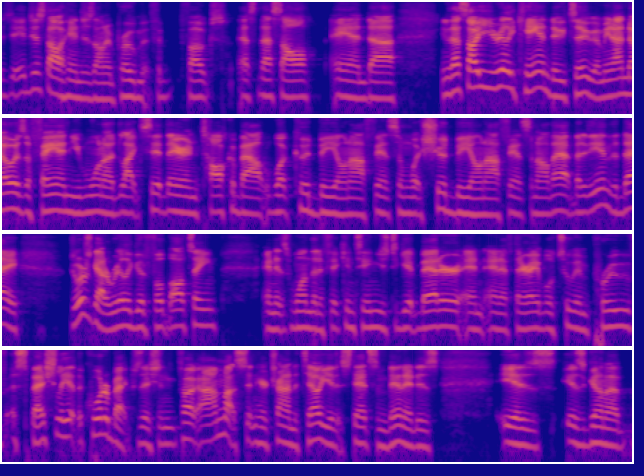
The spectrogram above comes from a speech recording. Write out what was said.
it just all hinges on improvement, folks. That's that's all. And uh, you know that's all you really can do too. I mean, I know as a fan, you want to like sit there and talk about what could be on offense and what should be on offense and all that. But at the end of the day, Georgia's got a really good football team and it's one that if it continues to get better and and if they're able to improve, especially at the quarterback position, I'm not sitting here trying to tell you that Stetson Bennett is is is gonna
